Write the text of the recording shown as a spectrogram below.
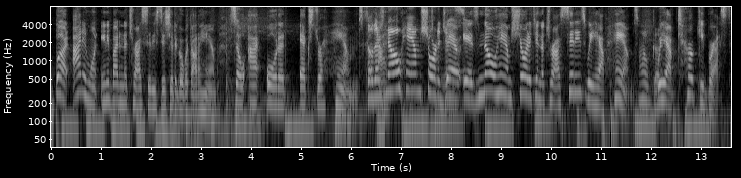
But I didn't want anybody in the Tri Cities this year to go without a ham, so I ordered extra hams. So there's I- no ham shortages. there is no ham shortage in the Tri Cities. We have hams. Oh, good. We have turkey breast.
